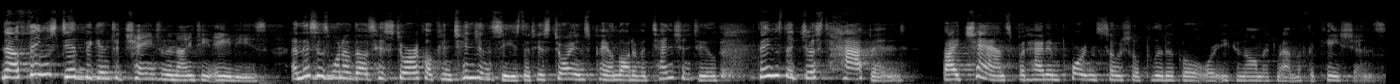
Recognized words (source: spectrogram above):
Now, things did begin to change in the 1980s, and this is one of those historical contingencies that historians pay a lot of attention to. Things that just happened by chance but had important social, political, or economic ramifications.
